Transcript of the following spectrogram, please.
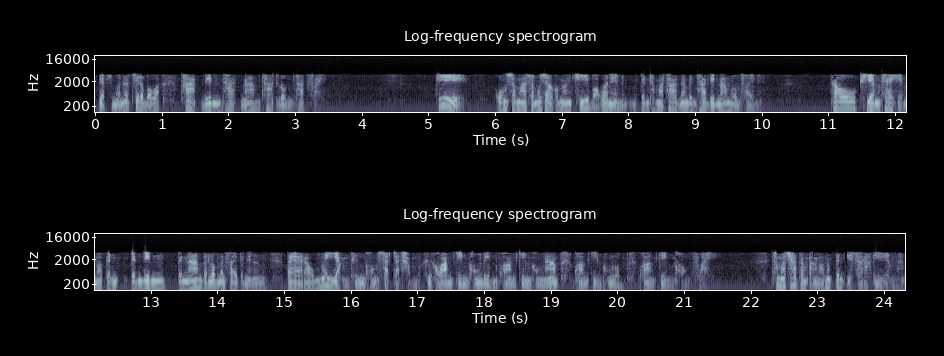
เปรียบเสมือนที่เราบอกว่าธาตุดินธาตุน้ำธาตุลมธาตุไฟ ที่องค์สมาสมุทเจ้ากำลังชี้บอกว่าเนี่ย เป็นธรรมธาตุนั้นเป็นธาตุดินน้ำลมไฟเนี่ย เราเพียงแค่เห็นว่าเป็นเป็นดินเป็นน้ำเป็นลมเป็นไฟเป็นอย่างนั้น แต่เราไม่หยั่งถึงของสัจธรรม คือความจริงของดิน ความจริงของน้ำความจริงของลม ความจริงของไฟ ธรรมชาติต่างๆเหล่านั้นเป็นอิสระอยู่อย่างนั้น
